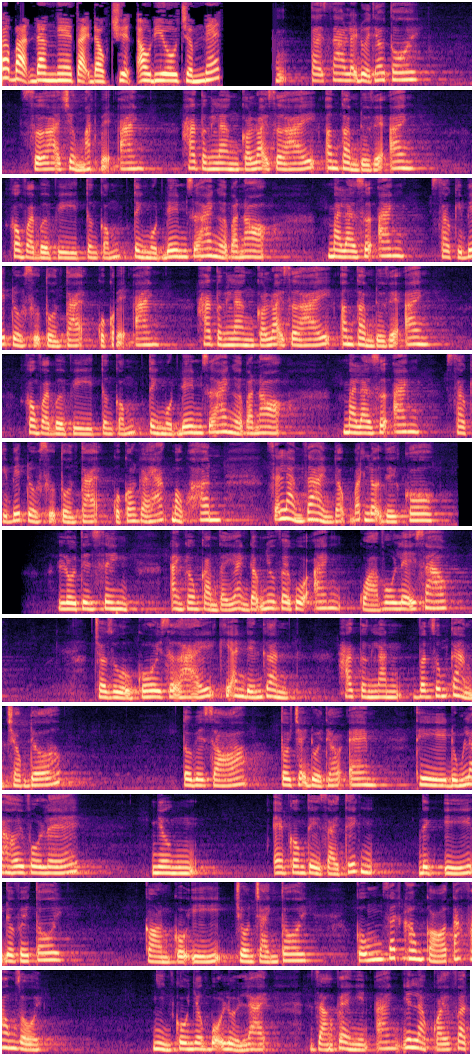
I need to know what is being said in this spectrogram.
Các bạn đang nghe tại đọc truyện audio.net Tại sao lại đuổi theo tôi? Sợ hãi trừng mắt với anh. Hai tầng làng có loại sợ hãi âm thầm đối với anh. Không phải bởi vì từng có tình một đêm giữa hai người bạn họ, Mà là giữa anh Sau khi biết được sự tồn tại của con vệ anh. Hai tầng làng có loại sợ hãi âm thầm đối với anh. Không phải bởi vì từng có tình một đêm giữa hai người bạn họ, Mà là giữa anh Sau khi biết được sự tồn tại của con gái Hắc Mộc Hân Sẽ làm ra hành động bất lợi với cô. Lôi tiên sinh anh không cảm thấy hành động như vậy của anh Quá vô lễ sao? Cho dù cô sợ hãi khi anh đến gần, Hạc Tường Lăn vẫn dũng cảm chống đỡ. Tôi biết rõ, Tôi chạy đuổi theo em Thì đúng là hơi vô lễ. Nhưng em không thể giải thích Địch ý đối với tôi. Còn cố ý trốn tránh tôi Cũng rất không có tác phong rồi. Nhìn cô nhượng bộ lùi lại, dáng vẻ nhìn anh như là quái vật.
